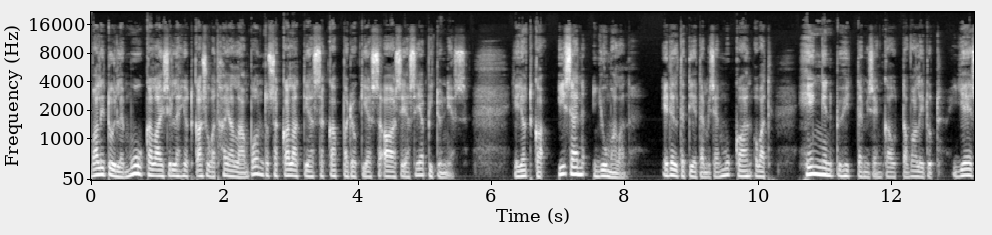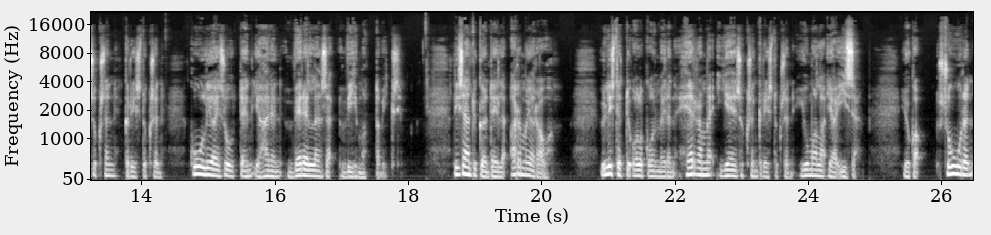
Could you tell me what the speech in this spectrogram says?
valituille muukalaisille, jotka asuvat hajallaan Pontossa, Kalatiassa, Kappadokiassa, Aasiassa ja Pityniassa, ja jotka Isän Jumalan edeltä tietämisen mukaan ovat hengen pyhittämisen kautta valitut Jeesuksen Kristuksen kuuliaisuuteen ja hänen verellänsä vihmottaviksi. Lisääntyköön teille armo ja rauha. Ylistetty olkoon meidän Herramme Jeesuksen Kristuksen Jumala ja Isä, joka suuren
